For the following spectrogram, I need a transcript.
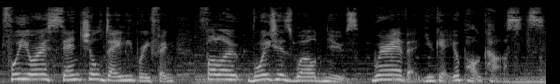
For your essential daily briefing, follow Reuters World News wherever you get your podcasts.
